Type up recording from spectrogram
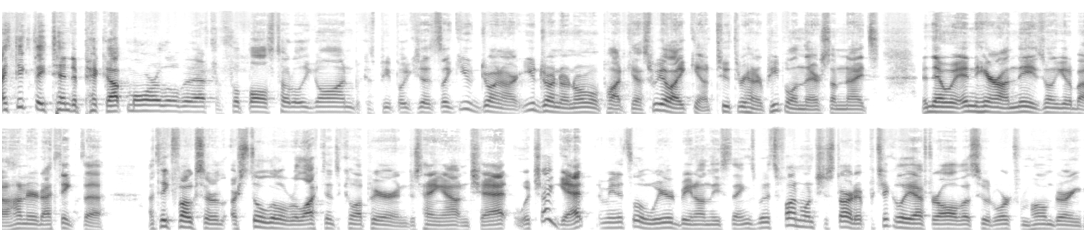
I think they tend to pick up more a little bit after football's totally gone because people it's like you join our you join our normal podcast. We have like you know two three hundred people in there some nights, and then we're in here on these we only get about hundred. I think the I think folks are are still a little reluctant to come up here and just hang out and chat, which I get. I mean, it's a little weird being on these things, but it's fun once you start it, particularly after all of us who had worked from home during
